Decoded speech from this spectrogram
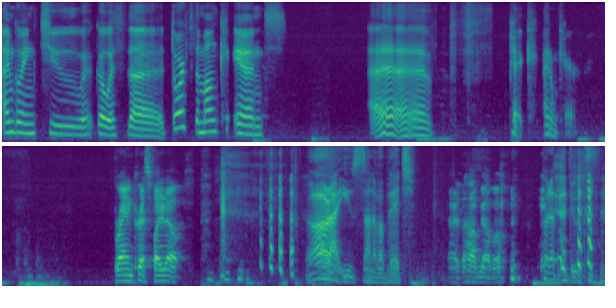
I'm going to go with the dwarf, the monk, and uh, pick. I don't care. Brian and Chris, fight it out. All right, you son of a bitch. All right, the hobgobbo. Put up the dukes.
